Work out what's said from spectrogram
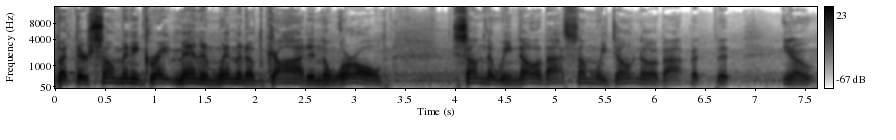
But there's so many great men and women of God in the world, some that we know about, some we don't know about, but that you know,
